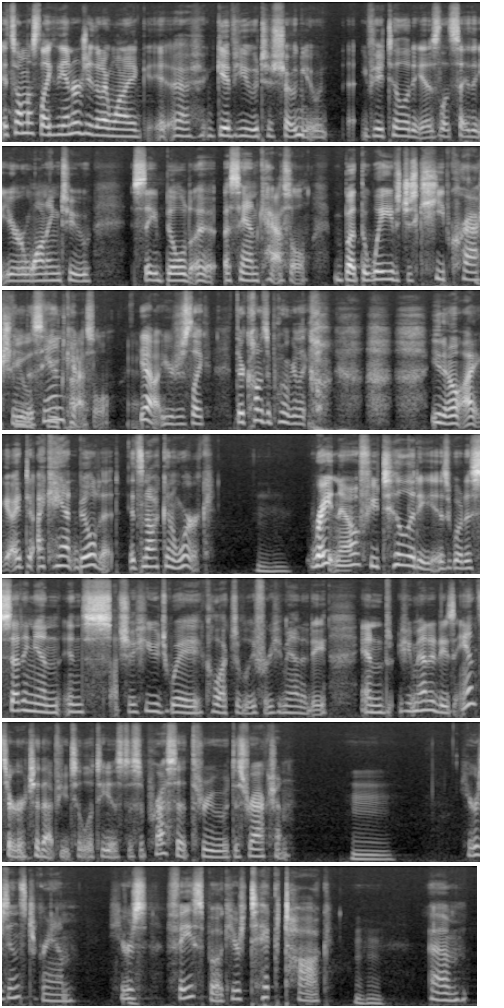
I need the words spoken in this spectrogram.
it's almost like the energy that I want to uh, give you to show you futility is. Let's say that you're wanting to say build a, a sandcastle, but the waves just keep crashing the sandcastle. Yeah. yeah. you're just like there comes a point where you're like, you know, I, I, I can't build it. It's not going to work. Mm-hmm. Right now, futility is what is setting in in such a huge way collectively for humanity, and humanity's answer to that futility is to suppress it through distraction. Mm. Here's Instagram. Here's Facebook. Here's TikTok. Mm-hmm. Um,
